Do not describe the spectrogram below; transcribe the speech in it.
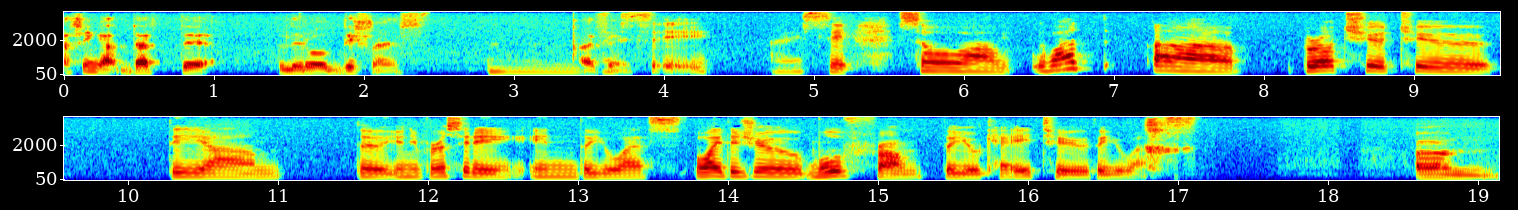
I think that's the little difference. Mm, I think. I see. I see. So, um, what uh, brought you to the um, the university in the US? Why did you move from the UK to the US? Um,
